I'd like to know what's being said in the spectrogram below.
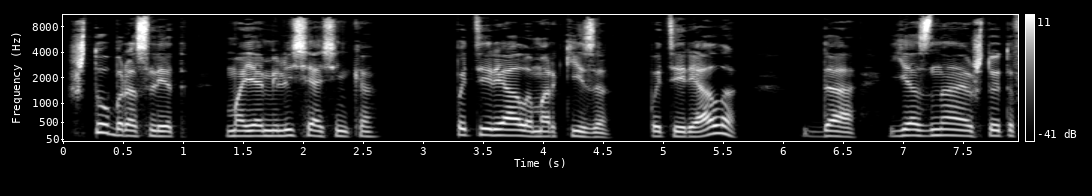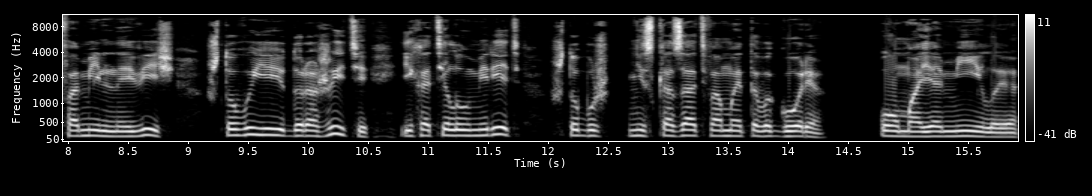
Что браслет, моя милисясенька? Потеряла маркиза. Потеряла? Да, я знаю, что это фамильная вещь, что вы ею дорожите и хотела умереть, чтобы уж не сказать вам этого горя. «О, моя милая,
